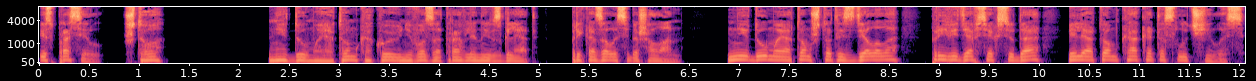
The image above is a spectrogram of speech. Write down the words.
и спросил «Что?» «Не думай о том, какой у него затравленный взгляд», — приказала себе Шалан. «Не думай о том, что ты сделала, приведя всех сюда, или о том, как это случилось.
